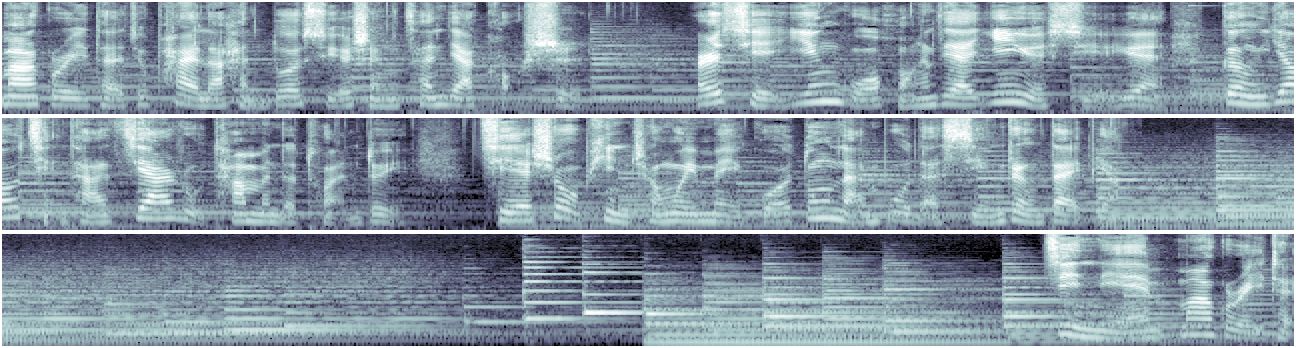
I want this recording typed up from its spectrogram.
，Margaret 就派了很多学生参加考试，而且英国皇家音乐学院更邀请他加入他们的团队，且受聘成为美国东南部的行政代表。近年，Margaret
